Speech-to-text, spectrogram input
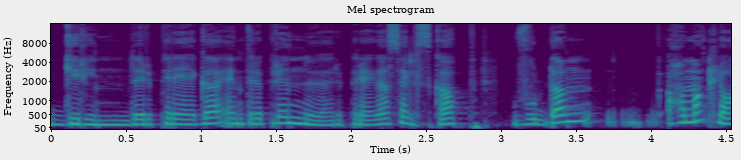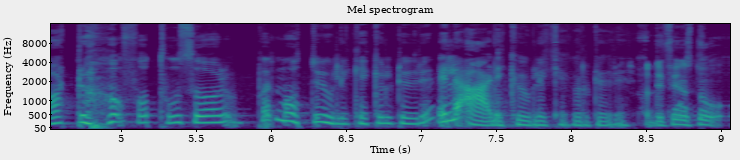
gründerprega, entreprenørprega selskap. Hvordan har man klart å få to så på en måte ulike kulturer? Eller er det ikke ulike kulturer? Ja, det finnes noe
